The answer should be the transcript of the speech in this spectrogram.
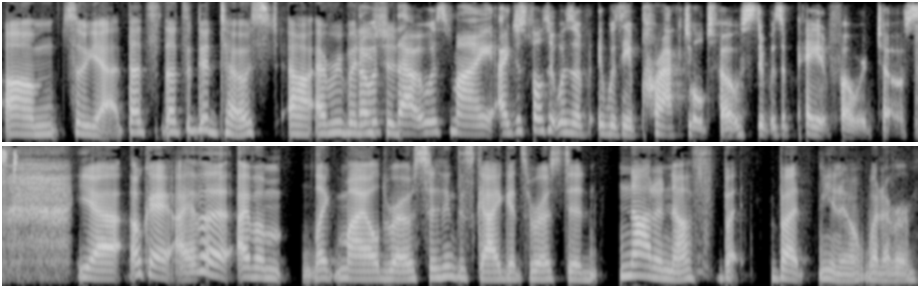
Um, so yeah, that's that's a good toast. Uh, everybody That was, should that was my. I just felt it was a. It was a practical toast. It was a pay it forward toast. Yeah. Okay. I have a I have a like mild roast. I think this guy gets roasted not enough, but but you know whatever.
